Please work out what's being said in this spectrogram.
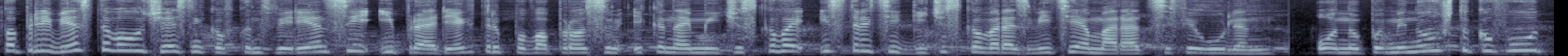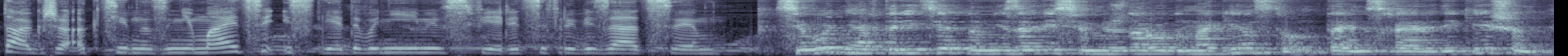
поприветствовал участников конференции и проректор по вопросам экономического и стратегического развития Марат Софиулин. Он упомянул, что КФУ также активно занимается исследованиями в сфере цифровизации. Сегодня авторитетным независимым международным агентством Times Higher Education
